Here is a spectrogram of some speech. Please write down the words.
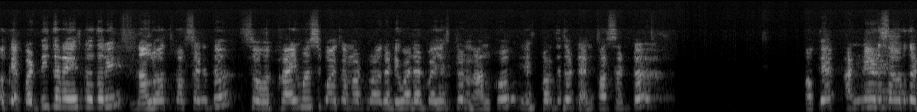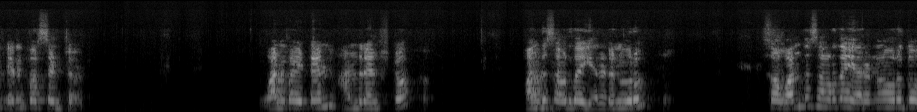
ಓಕೆ ಬಡ್ಡಿ ದರ ಎಷ್ಟು ಅದರಿ? ನಲ್ವತ್ತು ನಲ್ವತ್ ಪರ್ಸೆಂಟ್ ಸೊ ತ್ರೈಮಾಸಿಕವಾಗಿ ಕನ್ವರ್ಟ್ ಮಾಡಿದ್ರೆ ಡಿವೈಡೆಡ್ ಬೈ ಎಷ್ಟು? ನಾಲ್ಕು. ಎಷ್ಟು ಬರ್ತಿದ್ದು ಟೆನ್ ಪರ್ಸೆಂಟ್ ಓಕೆ ಹನ್ನೆರಡು ಸಾವಿರದ ten percent one by ten ಅಂದ್ರೆ ಎಷ್ಟು? ಒಂದು ಸಾವಿರದ ಎರಡು ನೂರು ಸೊ ಒಂದ್ ಸಾವಿರದ ಎರಡ್ನೂರದು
